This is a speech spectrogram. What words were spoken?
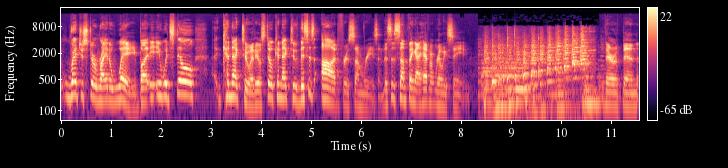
register right away, but it, would still connect to it. It'll still connect to this is odd for some reason. This is something I haven't really seen. There have been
